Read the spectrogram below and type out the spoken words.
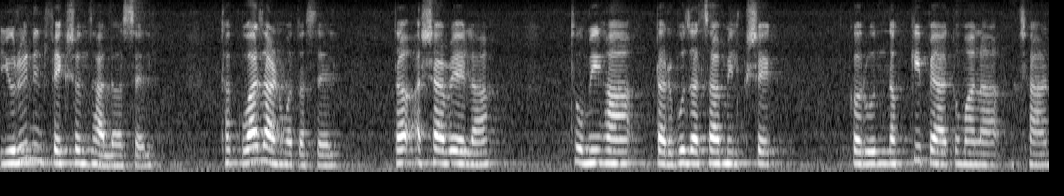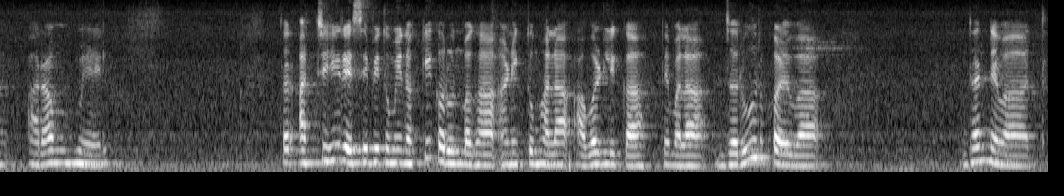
युरिन इन्फेक्शन झालं असेल थकवा जाणवत असेल तर अशा वेळेला तुम्ही हा टरबुजाचा मिल्कशेक करून नक्की प्या तुम्हाला छान आराम मिळेल. तर आजची ही रेसिपी तुम्ही नक्की करून बघा आणि तुम्हाला आवडली का ते मला जरूर कळवा. धन्यवाद.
